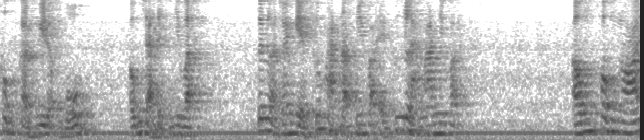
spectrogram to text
không cần huy động vốn. Ông giả định như vậy tức là doanh nghiệp cứ hoạt động như vậy, cứ làm ăn như vậy. Ông không nói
